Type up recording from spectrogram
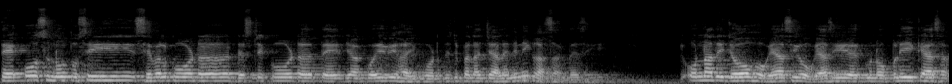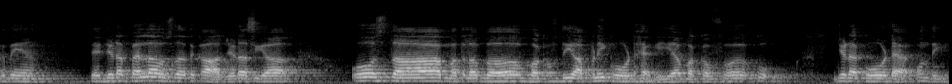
ਤੇ ਉਸ ਨੂੰ ਤੁਸੀਂ ਸਿਵਲ ਕੋਰਟ, ਡਿਸਟ੍ਰਿਕਟ ਕੋਰਟ ਤੇ ਜਾਂ ਕੋਈ ਵੀ ਹਾਈ ਕੋਰਟ ਦੇ ਵਿੱਚ ਪਹਿਲਾਂ ਚੈਲੰਜ ਨਹੀਂ ਕਰ ਸਕਦੇ ਸੀ। ਉਹਨਾਂ ਦੀ ਜੋ ਹੋ ਗਿਆ ਸੀ, ਹੋ ਗਿਆ ਸੀ ਮੋਨੋਪਲੀ ਕਹਿ ਸਕਦੇ ਆ। ਤੇ ਜਿਹੜਾ ਪਹਿਲਾ ਉਸ ਦਾ ਅਧਿਕਾਰ ਜਿਹੜਾ ਸੀਗਾ ਉਸ ਦਾ ਮਤਲਬ ਵਕਫ ਦੀ ਆਪਣੀ ਕੋਰਟ ਹੈਗੀ ਆ, ਵਕਫ ਕੋ- ਜਿਹੜਾ ਕੋਰਟ ਹੈ ਉਹਦੀ,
